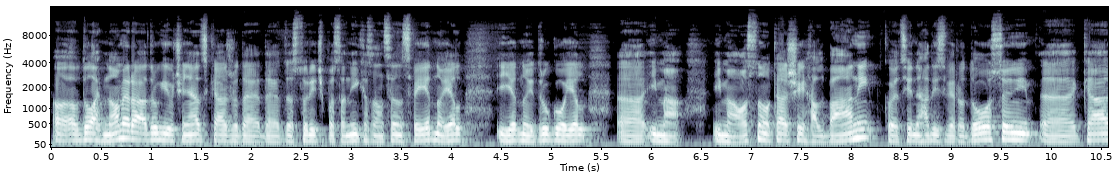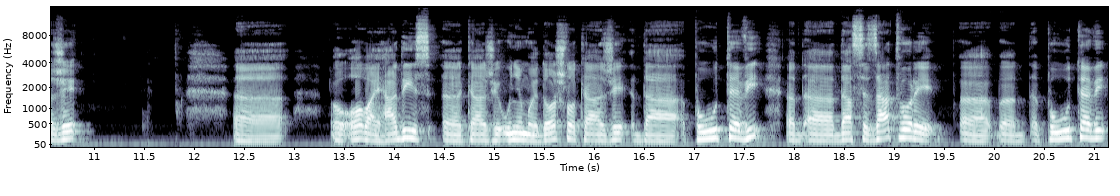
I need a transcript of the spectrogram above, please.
Abdullah ibn Omera, a drugi učenjaci kažu da da da su to riječi poslanika, sam sedam sve jedno, jel, i jedno i drugo, jel, uh, ima, ima osnovu. Kaže šeha Albani, koji je cijene hadis vjerodostojni, kaže, ovaj hadis kaže u njemu je došlo kaže da putevi da se zatvore putevi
